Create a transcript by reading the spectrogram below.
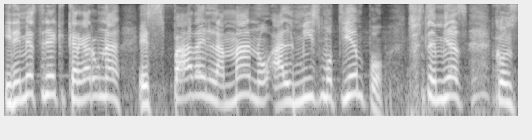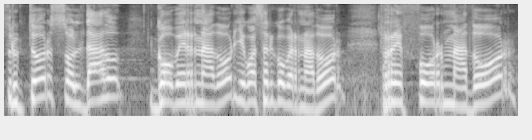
Y Nehemías tenía que cargar una espada en la mano al mismo tiempo. Entonces Nehemías, constructor, soldado, gobernador, llegó a ser gobernador, reformador,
